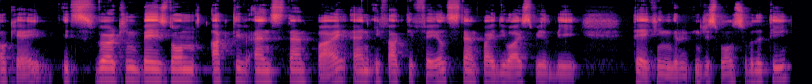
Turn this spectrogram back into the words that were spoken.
Okay it's working based on active and standby and if active fails standby device will be taking the responsibility.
